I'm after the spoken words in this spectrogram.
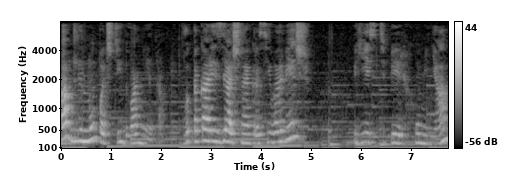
а в длину почти 2 метра. Вот такая изящная, красивая вещь есть теперь у меня.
